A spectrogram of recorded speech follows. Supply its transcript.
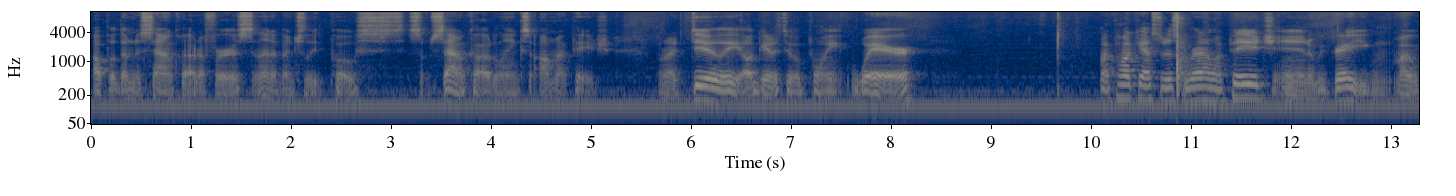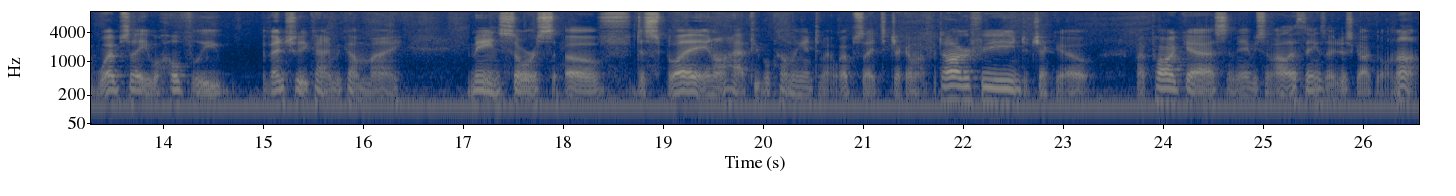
upload them to SoundCloud at first, and then eventually post some SoundCloud links on my page. But ideally, I'll get it to a point where my podcast will just be right on my page, and it'll be great. You can, my website will hopefully eventually kind of become my main source of display, and I'll have people coming into my website to check out my photography and to check out my podcast and maybe some other things I just got going on.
